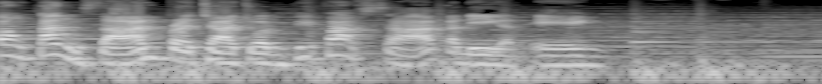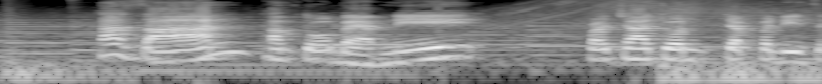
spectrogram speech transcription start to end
ต้องตั้งศาลประชาชนพิพากษาคดีกันเอง ถ้าศาลทำตัวแบบนี้ ประชาชนจะปฏิเส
